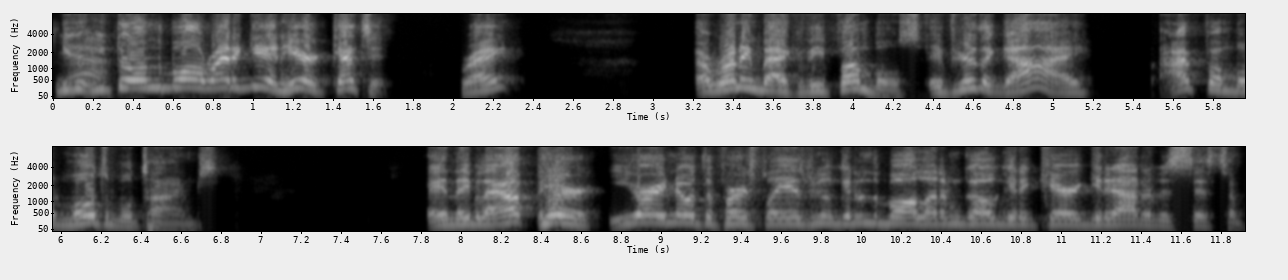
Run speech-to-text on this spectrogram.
You, yeah. you throw him the ball right again. Here, catch it. Right. A running back, if he fumbles, if you're the guy, I fumbled multiple times and they'd be like, "Up oh, here, you already know what the first play is. We're gonna get him the ball, let him go, get a carry, get it out of his system."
